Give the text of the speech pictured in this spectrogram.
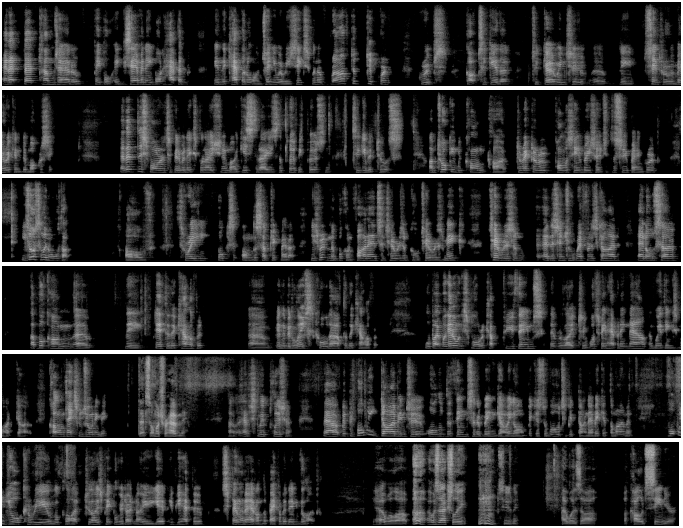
And that, that comes out of people examining what happened in the Capitol on January 6 when a raft of different groups got together to go into uh, the centre of American democracy. Now, that, this warrants a bit of an explanation, and my guest today is the perfect person to give it to us. I'm talking with Colin Clarke, Director of Policy and Research at the Soufan Group. He's also an author of three books on the subject matter. He's written a book on finance and terrorism called Terrorism Inc., Terrorism, an Essential Reference Guide, and also a book on uh, the death of the caliphate um, in the Middle East called After the Caliphate. Well, but we're going to explore a couple few themes that relate to what's been happening now and where things might go. Colin, thanks for joining me. Thanks so much for having me. Uh, absolute pleasure. Now, but before we dive into all of the things that have been going on, because the world's a bit dynamic at the moment, what would your career look like to those people who don't know you yet if you had to spell it out on the back of an envelope? Yeah, well, uh, I was actually, excuse me, I was uh, a college senior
